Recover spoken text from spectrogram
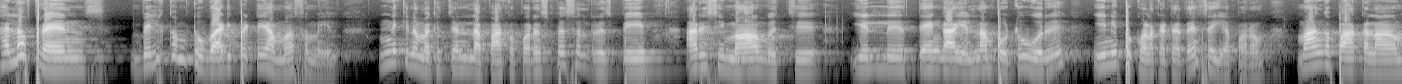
Hello friends welcome to Vadipatti அம்மா சமையல் இன்றைக்கி நம்ம கிச்சனில் பார்க்க போகிற ஸ்பெஷல் ரெசிபி அரிசி மாவு வச்சு எள் தேங்காய் எல்லாம் போட்டு ஒரு இனிப்பு கொலக்கட்டை தான் செய்ய போகிறோம் வாங்க பார்க்கலாம்.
